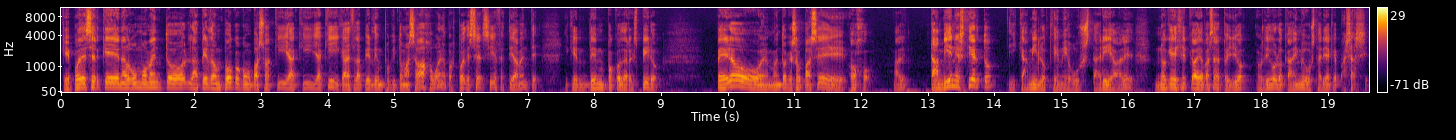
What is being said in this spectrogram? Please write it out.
Que puede ser que en algún momento la pierda un poco, como pasó aquí, aquí y aquí, y cada vez la pierde un poquito más abajo. Bueno, pues puede ser, sí, efectivamente. Y que dé un poco de respiro. Pero en el momento que eso pase, ojo, ¿vale? También es cierto, y que a mí lo que me gustaría, ¿vale? No quiere decir que vaya a pasar, pero yo os digo lo que a mí me gustaría que pasase.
